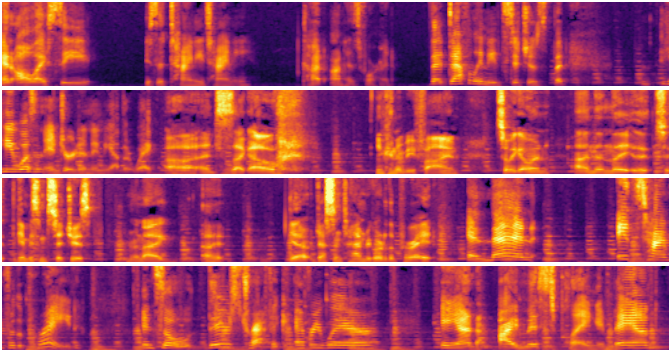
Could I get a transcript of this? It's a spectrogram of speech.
And all I see is a tiny, tiny cut on his forehead. That definitely needs stitches, but he wasn't injured in any other way. Uh, and she's like, "Oh, you're gonna be fine." So we go in, and then they, they give me some stitches, and I, I get just in time to go to the parade. And then it's time for the parade. And so there's traffic everywhere. And I missed playing in band.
